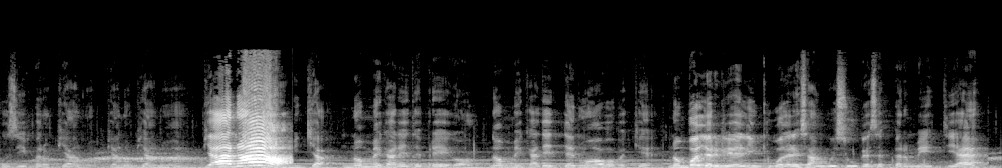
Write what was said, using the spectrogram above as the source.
così Però piano, piano piano eh. Piano! Minchia, non me cadete prego. Non me cadete di nuovo perché Non voglio rivivere l'incubo delle sanguisughe se permetti eh.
